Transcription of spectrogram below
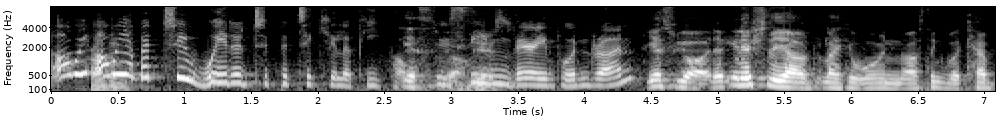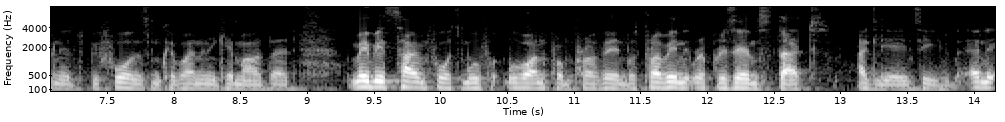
are we, are we a bit too wedded to particular people Yes, who seem Yes. very important, Ryan? Yes, we are. Initially, I would, like when I was thinking about the cabinet before this Mkhwebane came out, that maybe it's time for us to move move on from Pravin, because Pravin represents that ugly ANC, and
